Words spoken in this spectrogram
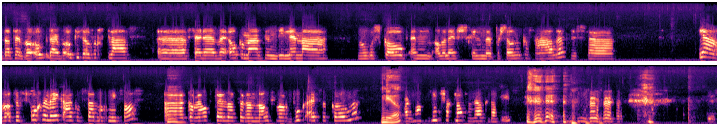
dat hebben we ook, daar hebben we ook iets over geplaatst. Verder hebben we elke maand een dilemma, een horoscoop en allerlei verschillende persoonlijke verhalen. Dus ja, wat er volgende week aankomt staat nog niet vast. Uh, Ik kan wel vertellen dat er een lang verwacht boek uit zal komen. Ja. Maar ik mag niet verklappen welke dat is. dus,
